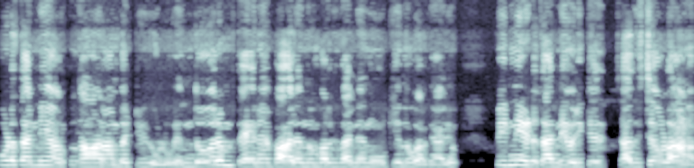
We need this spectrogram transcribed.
കൂടെ തന്നെ അവർക്ക് കാണാൻ പറ്റുകയുള്ളൂ. എന്തോരം തേനെ പാലെന്നും പറഞ്ഞ് തന്നെ നോക്കിയെന്ന് പറഞ്ഞാലും പിന്നീട് തന്നെ ഒരിക്കൽ ചതിച്ചവളാണ്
